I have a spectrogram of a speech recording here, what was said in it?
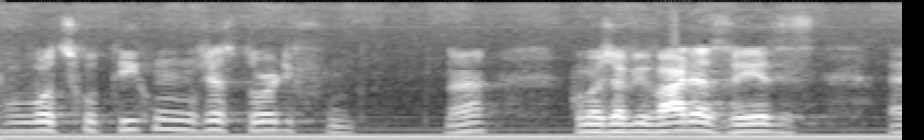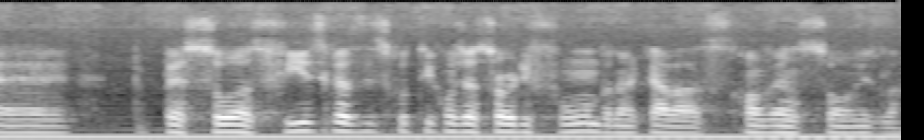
vou, discutir com um gestor de fundo, né? Como eu já vi várias vezes é, pessoas físicas discutir com gestor de fundo naquelas convenções lá.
